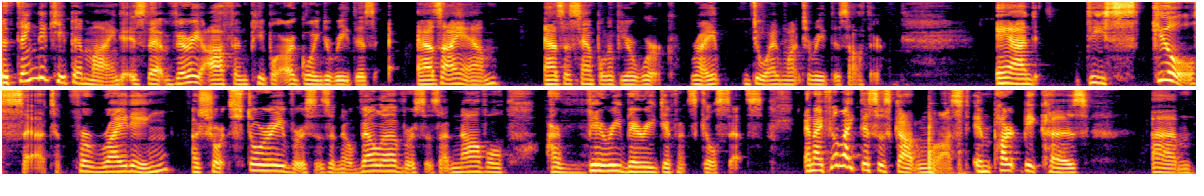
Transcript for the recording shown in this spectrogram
The thing to keep in mind is that very often people are going to read this as I am, as a sample of your work, right? Do I want to read this author? And the skill set for writing a short story versus a novella versus a novel are very, very different skill sets. And I feel like this has gotten lost in part because um,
